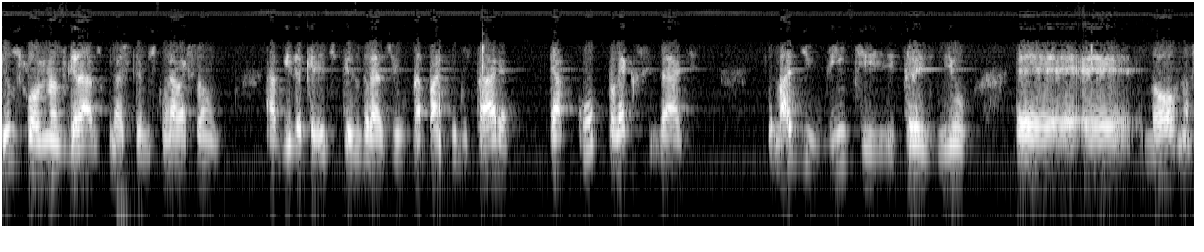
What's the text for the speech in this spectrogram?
e um dos problemas graves que nós temos com relação à vida que a gente tem no Brasil na parte tributária é a complexidade. Tem mais de 23 mil é, é, normas,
